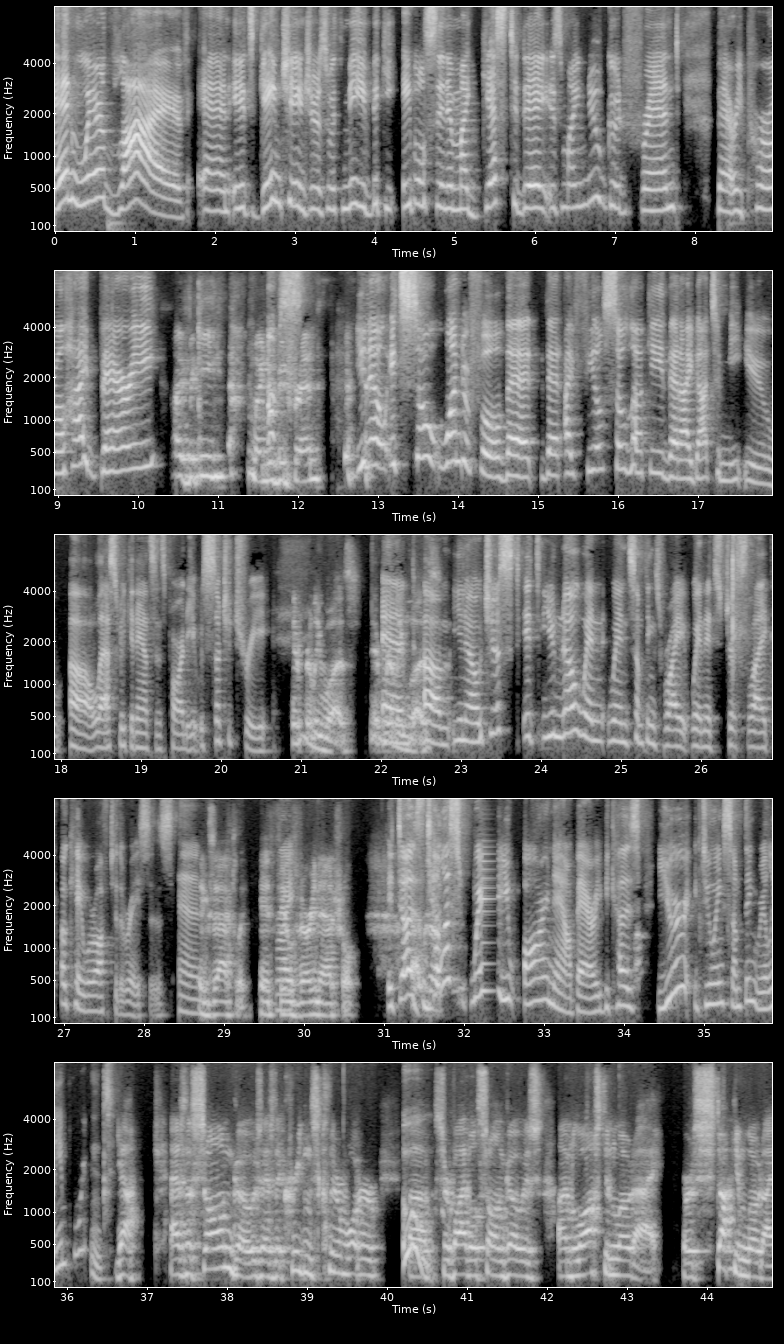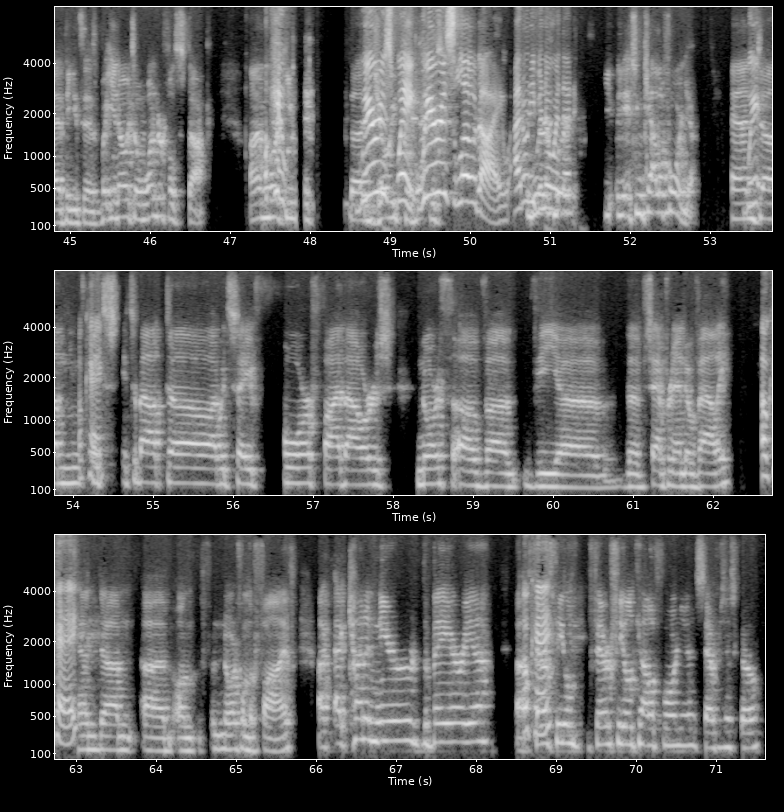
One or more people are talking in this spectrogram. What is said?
And we're live, and it's Game Changers with me, Vicki Abelson. And my guest today is my new good friend, Barry Pearl. Hi, Barry. Hi, Vicki, my new I'm good friend you know it's so wonderful that that i feel so lucky that i got to meet you uh, last week at anson's party it was such a treat it really was it really and, was um, you know just it's you know when when something's right when it's just like okay we're off to the races and exactly it feels right? very natural it does. Tell us where you are now, Barry, because you're doing something really important. Yeah. As the song goes, as the Creedence Clearwater uh, survival song goes, I'm lost in Lodi or stuck in Lodi, I think it says. But you know, it's a wonderful stuck. I'm okay. working with. Uh, where is, wait, where is Lodi? I don't even know where that is. It's in California. And um, okay. it's, it's about, uh, I would say, four, or five hours north of uh, the uh, the San Fernando Valley. Okay. And um, uh, on north on the five, I, I kind of near the Bay Area. Uh, okay. Fairfield, Fairfield, California, San Francisco,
